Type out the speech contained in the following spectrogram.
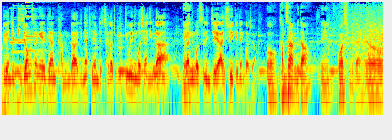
우리가 이제 비정상에 대한 감각이나 개념 자체가 좀 바뀌고 있는 것이 아닌가라는 네. 것을 이제 알 수 있게 된 거죠. 어, 감사합니다. 네, 고맙습니다. 어,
